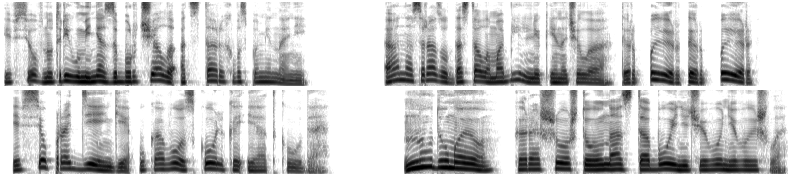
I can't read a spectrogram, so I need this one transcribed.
и все внутри у меня забурчало от старых воспоминаний. А она сразу достала мобильник и начала «тыр-пыр, тыр-пыр», и все про деньги, у кого, сколько и откуда. Ну, думаю, хорошо, что у нас с тобой ничего не вышло.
